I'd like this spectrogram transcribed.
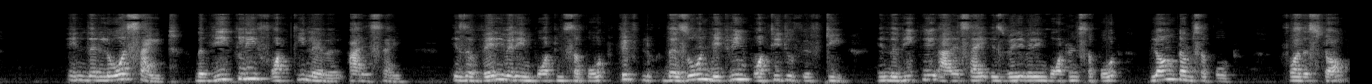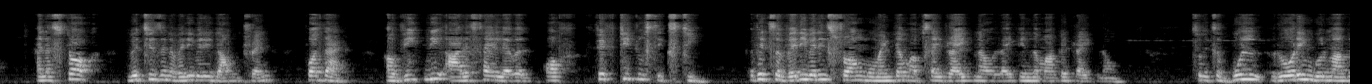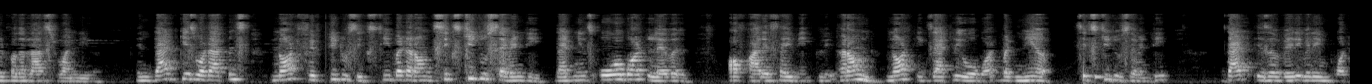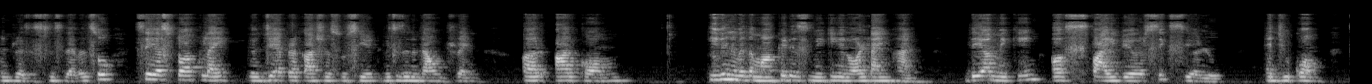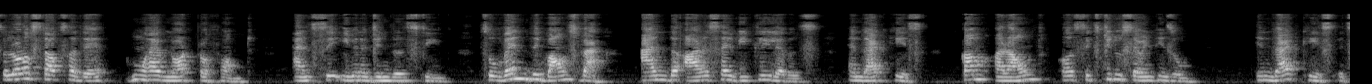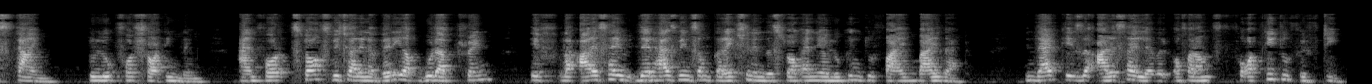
in the lower side, the weekly 40 level RSI is a very, very important support. The zone between 40 to 50 in the weekly RSI is very, very important support, long-term support for the stock and a stock which is in a very, very downtrend. For that, a weekly RSI level of 50 to 60. If it's a very, very strong momentum upside right now, like in the market right now. So it's a bull, roaring bull market for the last one year. In that case, what happens? Not 50 to 60, but around 60 to 70. That means overbought level of RSI weekly. Around, not exactly overbought, but near 60 to 70. That is a very, very important resistance level. So, say a stock like Jaiprakash Associate, which is in a downtrend, or RCom, even when the market is making an all-time high, they are making a five-year, six-year low. Educomp. So, a lot of stocks are there who have not performed and say even a Jindal Steel. So when they bounce back and the RSI weekly levels in that case come around a 60 to 70 zone, in that case it's time to look for shorting them. And for stocks which are in a very up, good uptrend, if the RSI, there has been some correction in the stock and you're looking to find, buy that. In that case, the RSI level of around 40 to 50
